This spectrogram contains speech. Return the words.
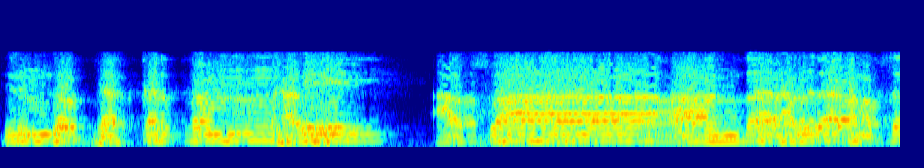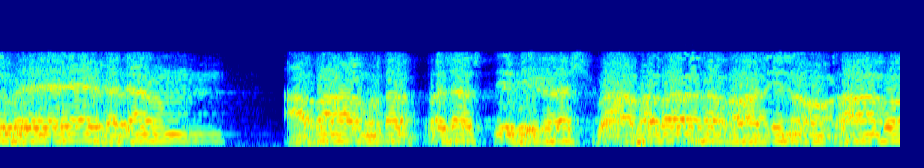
सिन्धुभ्यः कर्त्वम् हविः। अप्स्वान्तरमृतमप्सुभेषजम् अपामुतः प्रशस्तिभिरश्वा भवथवाजिनो भावो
